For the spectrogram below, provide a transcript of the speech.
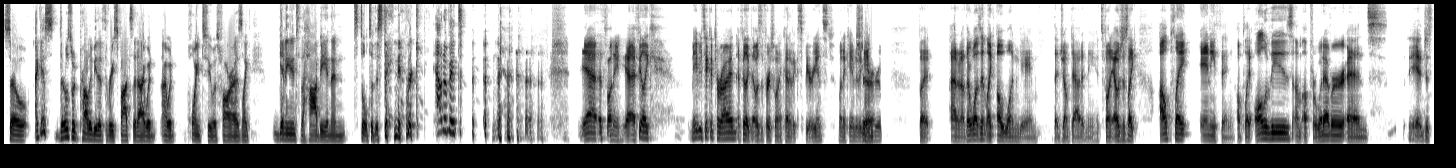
So I guess those would probably be the three spots that I would I would point to as far as like getting into the hobby and then still to this day never getting out of it. yeah, that's funny. Yeah, I feel like maybe Ticket to Ride. I feel like that was the first one I kind of experienced when it came to the sure. game group. But I don't know. There wasn't like a one game that jumped out at me. It's funny. I was just like, I'll play anything. I'll play all of these. I'm up for whatever. And it just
